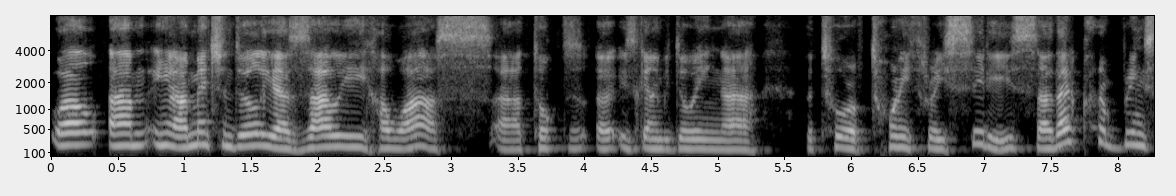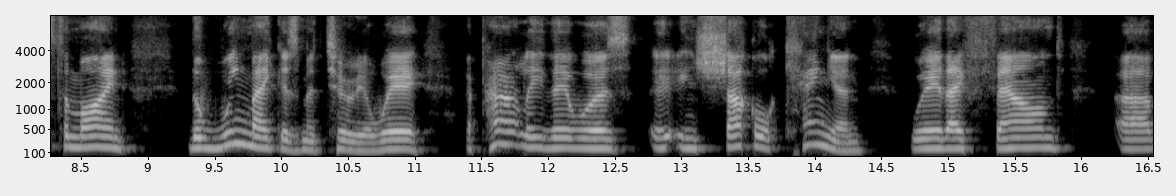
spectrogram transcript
Well, um, you know, I mentioned earlier Zahi Hawass uh, talked uh, is going to be doing uh, a tour of 23 cities. So that kind of brings to mind the Wingmakers material, where apparently there was in Chaco Canyon where they found uh,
